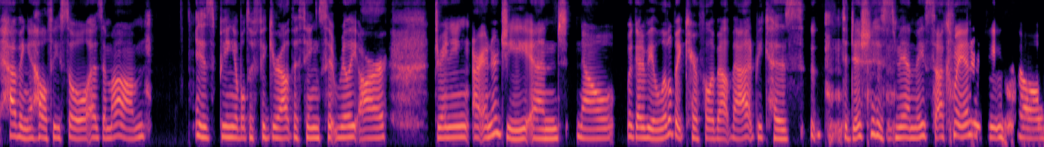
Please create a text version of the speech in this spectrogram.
having a healthy soul as a mom is being able to figure out the things that really are draining our energy. And now we got to be a little bit careful about that because the dishes, man, they suck my energy. So I'm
